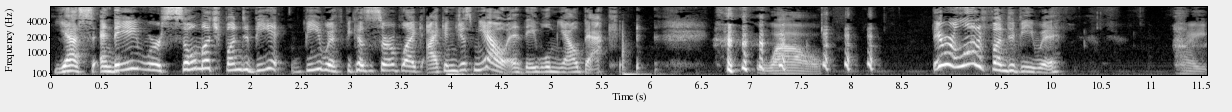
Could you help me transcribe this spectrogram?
Yes, and they were so much fun to be be with because it's sort of like I can just meow and they will meow back. Wow. They were a lot of fun to be with. right.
